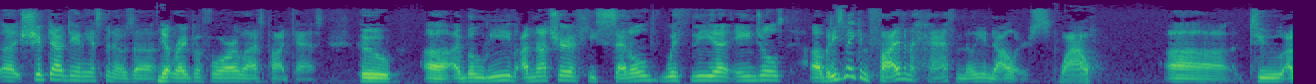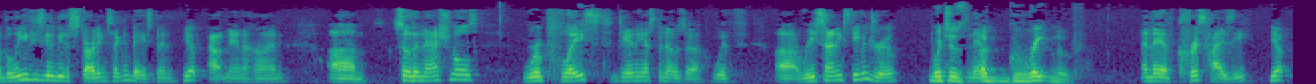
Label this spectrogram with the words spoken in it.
uh, shipped out Danny Espinosa Yep. right before our last podcast, who uh, I believe I'm not sure if he settled with the uh, Angels, uh, but he's making five and a half million dollars. Wow. Uh, to I believe he's going to be the starting second baseman. Yep. Out in Anaheim. Um, so the Nationals replaced Danny Espinosa with uh, re-signing Stephen Drew, Which is a great move. and they have Chris Heisey. Yep.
